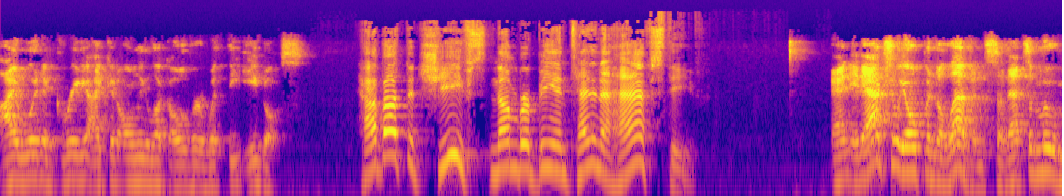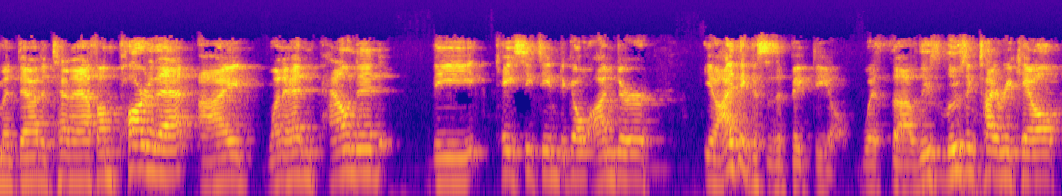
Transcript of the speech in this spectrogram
I would agree. I could only look over with the Eagles. How about the Chiefs number being 10 and a half, Steve? and it actually opened 11 so that's a movement down to 10 and a half i'm part of that i went ahead and pounded the kc team to go under you know i think this is a big deal with uh, losing tyreek hill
